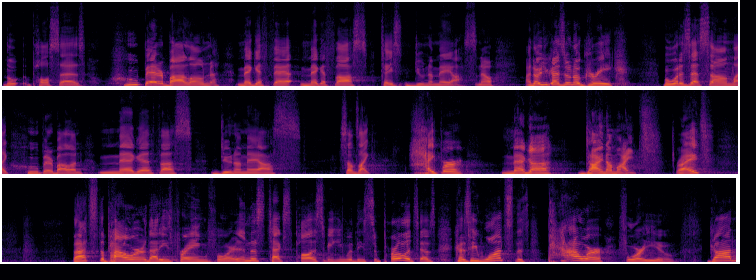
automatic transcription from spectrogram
the, Paul says, Huper balon megathos tes dunameos. Now, I know you guys don't know Greek, but what does that sound like? Huper balon megathos dunameos? Sounds like hyper mega dynamite, right? That's the power that he's praying for. In this text, Paul is speaking with these superlatives because he wants this power for you. God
